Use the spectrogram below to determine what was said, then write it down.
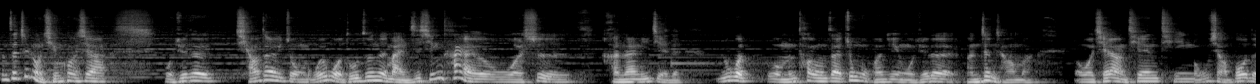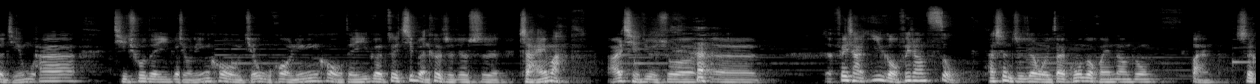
那在这种情况下，我觉得强调一种唯我独尊的满级心态，我是很难理解的。如果我们套用在中国环境，我觉得很正常嘛。我前两天听吴晓波的节目，他提出的一个九零后、九五后、零零后的一个最基本特质就是宅嘛，而且就是说，呃，非常 ego，非常自我。他甚至认为，在工作环境当中，板是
